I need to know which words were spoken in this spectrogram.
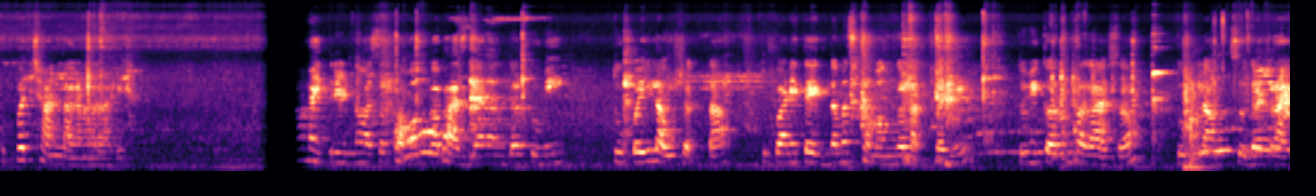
खूपच छान लागणार आहे. हा मैत्रिणींनो असं खमंग भाजल्यानंतर तुम्ही तुपही लावू शकता. तुपाने तर एकदमच खमंग लागतं हे. तुम्ही करून बघा असं. तूप लावून सुद्धा ट्राय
